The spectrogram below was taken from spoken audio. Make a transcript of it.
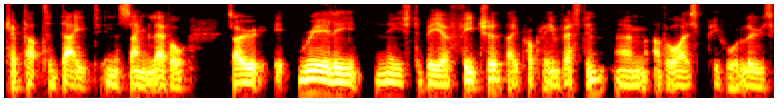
kept up to date in the same level. So it really needs to be a feature they properly invest in. Um, otherwise, people will lose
